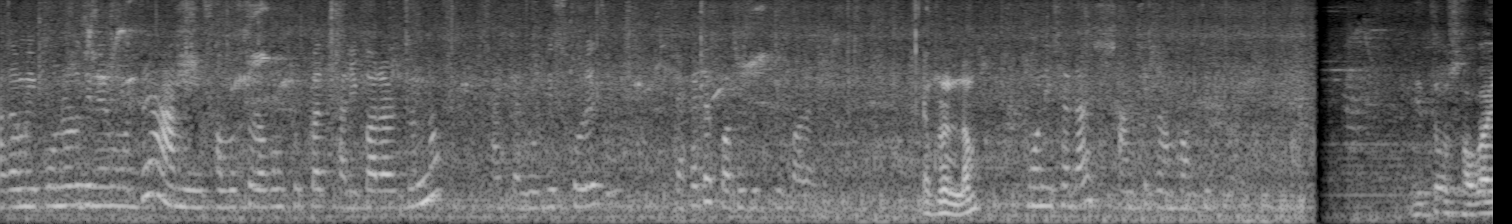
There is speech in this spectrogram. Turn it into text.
আগামী পনেরো দিনের মধ্যে আমি সমস্ত রকম ফুটপাত খালি করার জন্য একটা নোটিশ করেছি। দেখা যাক কত কী করা যায়। আপনার নাম? মনীষা দাস শান্তি গ্রাম পঞ্চায়েত এ তো সবাই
